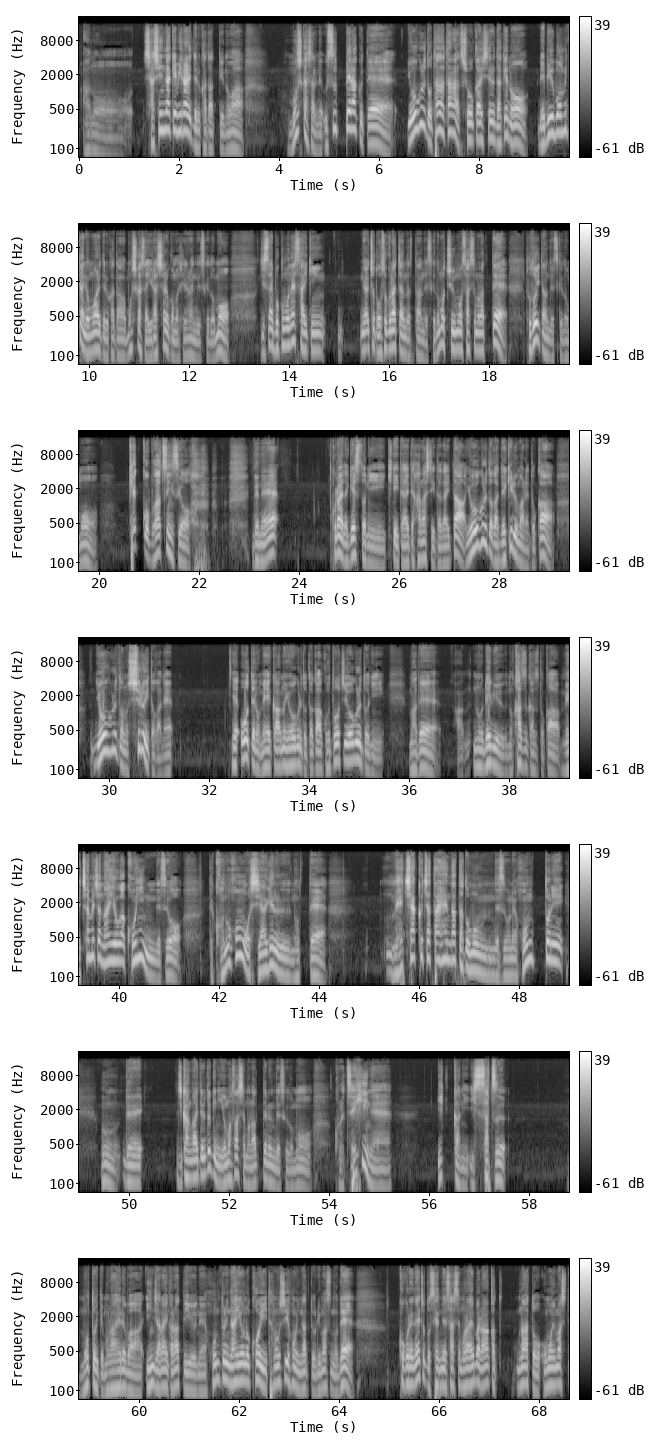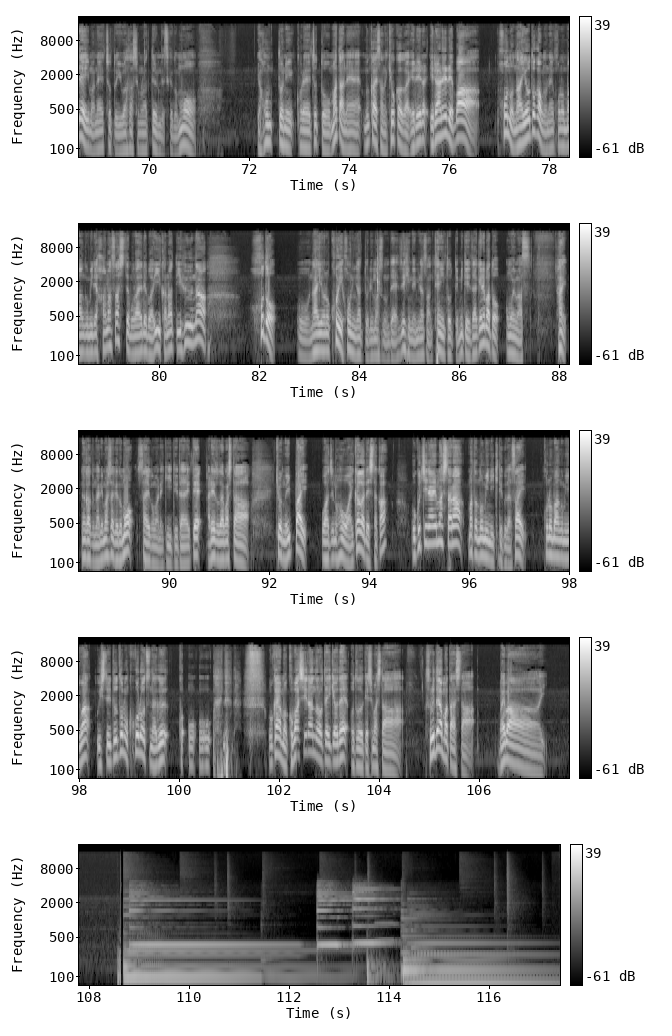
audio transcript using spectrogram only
あのー、写真だけ見られてる方っていうのは、もしかしたらね、薄っぺらくて、ヨーグルトをただただ紹介してるだけのレビュー本みたいに思われてる方はもしかしたらいらっしゃるかもしれないんですけども、実際僕もね、最近、ね、ちょっと遅くなっちゃったんですけども、注文させてもらって、届いたんですけども、結構分厚いんですよ。でね、この間ゲストに来ていただいて話していただいた、ヨーグルトができるまでとか、ヨーグルトの種類とかね、で、大手のメーカーのヨーグルトとか、ご当地ヨーグルトにまで、あのレビューの数々とか、めちゃめちゃ内容が濃いんですよ。で、この本を仕上げるのって、めちゃくちゃ大変だったと思うんですよね。本当に。うん。で、時間が空いてる時に読まさせてもらってるんですけども、これぜひね、一家に一冊、持っといてもらえればいいんじゃないかなっていうね、本当に内容の濃い楽しい本になっておりますので、ここでね、ちょっと宣伝させてもらえばなかなと思いまして、今ね、ちょっと言わさせてもらってるんですけども、いや、本当に、これちょっと、またね、向井さんの許可が得られれば、本の内容とかもね、この番組で話させてもらえればいいかなっていう風な、ほど、内容の濃い本になっておりますので、ぜひね、皆さん手に取って見ていただければと思います。はい、長くなりましたけども、最後まで聞いていただいてありがとうございました。今日の一杯、お味の方はいかがでしたか？お口に合いましたら、また飲みに来てください。この番組は、牛と人との心をつなぐ、こ、お、お、岡山小橋ランドの提供でお届けしました。それではまた明日。バイバーイ。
